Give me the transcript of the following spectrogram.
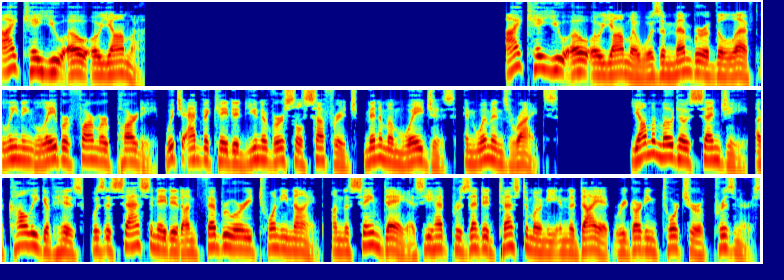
Ikuo Oyama Ikuo Oyama was a member of the left-leaning Labour Farmer Party, which advocated universal suffrage, minimum wages, and women's rights. Yamamoto Senji, a colleague of his, was assassinated on February 29, on the same day as he had presented testimony in the Diet regarding torture of prisoners.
